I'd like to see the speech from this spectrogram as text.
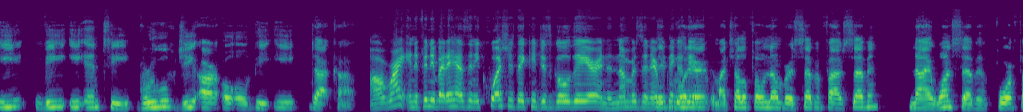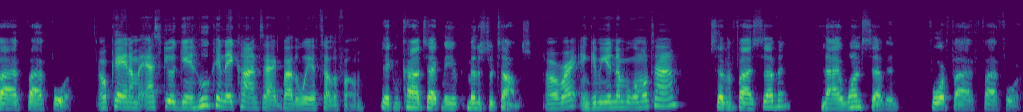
E-V-E-N-T, groove, G-R-O-O-V-E dot com. All right, and if anybody has any questions, they can just go there, and the numbers and They everything can go are there. there. and my telephone number is 757-917-4554. Okay, and I'm gonna ask you again, who can they contact by the way of telephone? They can contact me, Minister Thomas, All right, and give me your number one more time. 757-917-4554. 4554.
